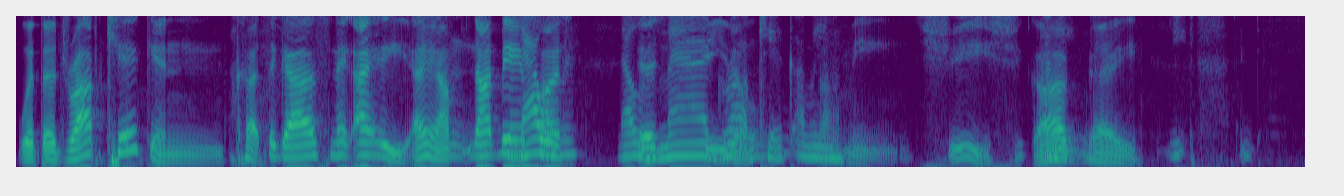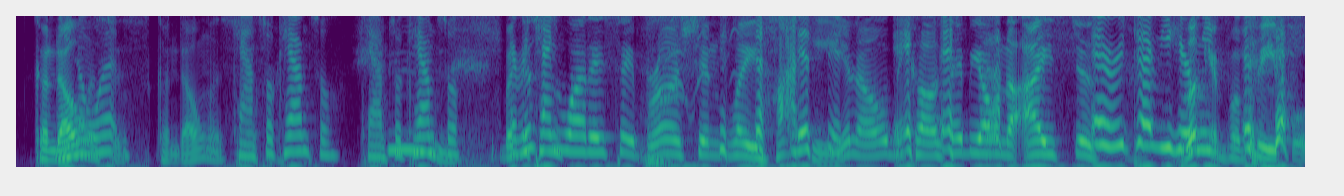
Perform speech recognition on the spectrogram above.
with a drop kick and cut the guy's neck. Hey, hey, I'm not being that was funny. that was It's- mad drop know, kick. I mean, I mean, sheesh, God, hey. Condolences, condolences. cancel, cancel, cancel, cancel. But every this time, is why they say bros shouldn't play hockey, Listen. you know, because they be on the ice just every time you hear me, looking for people.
